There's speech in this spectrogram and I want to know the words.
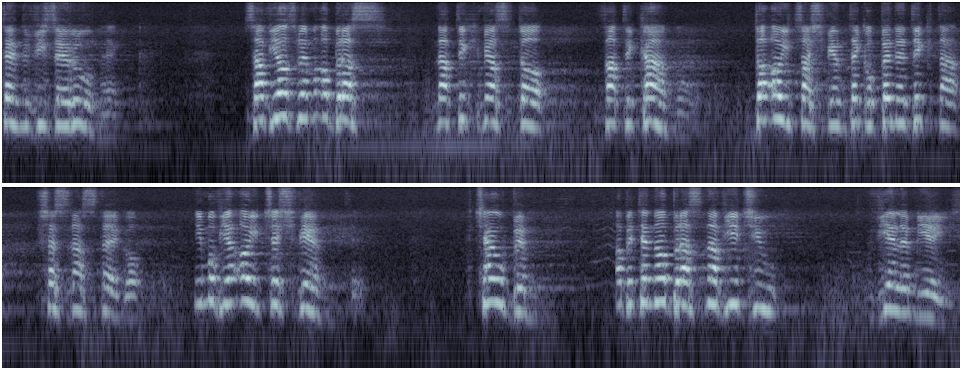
ten wizerunek. Zawiozłem obraz natychmiast do Watykanu, do Ojca Świętego Benedykta XVI. I mówię, Ojcze Święty, chciałbym, aby ten obraz nawiedził wiele miejsc,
